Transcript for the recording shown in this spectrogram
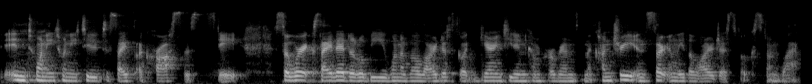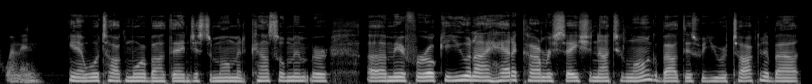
in 2022 to sites across the state. So we're excited. It'll be one of the largest guaranteed income programs in the country, and certainly the largest focused on Black women. Yeah, we'll talk more about that in just a moment. Council member uh, Amir Farokhi, you and I had a conversation not too long about this where you were talking about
